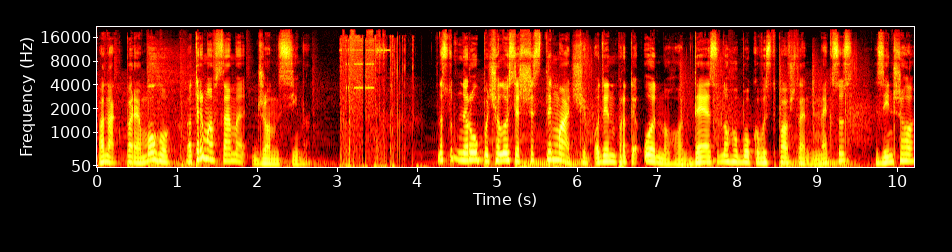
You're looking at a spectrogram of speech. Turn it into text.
Однак перемогу отримав саме Джон Сіна. Наступне роу почалося з шести матчів один проти одного, де з одного боку виступав член Nexus, з іншого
